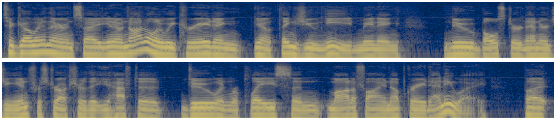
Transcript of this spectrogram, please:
To go in there and say, you know, not only are we creating, you know, things you need, meaning new bolstered energy infrastructure that you have to do and replace and modify and upgrade anyway, but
